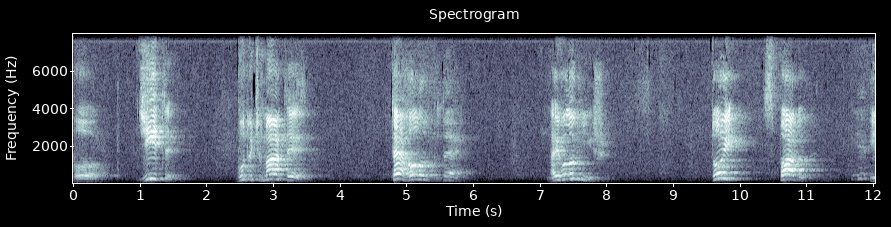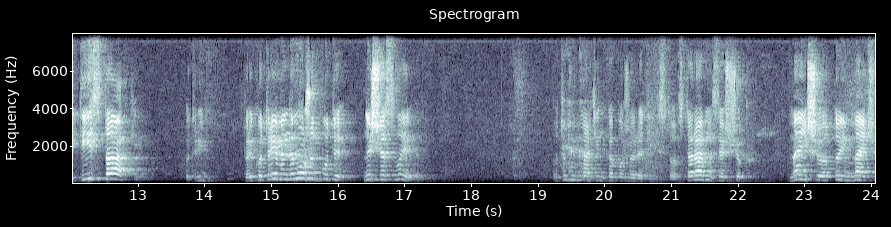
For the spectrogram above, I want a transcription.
Бо діти будуть мати те головне, найголовніше. Той спадок і ті статки, котрі, при котрими не можуть бути нещасливими. От Тому матінка Божа з. Стараємося, щоб менше той меч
